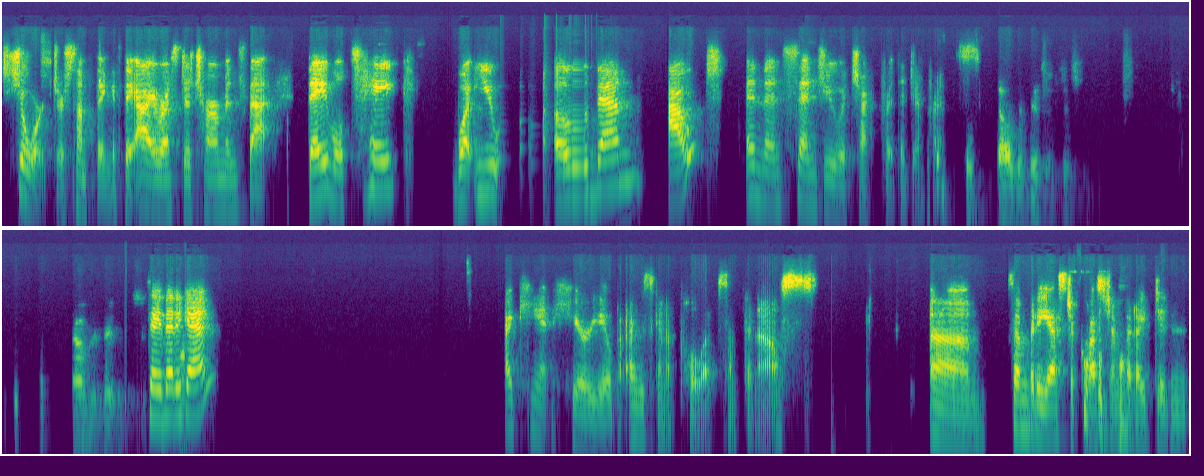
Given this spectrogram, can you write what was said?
short or something, if the IRS determines that, they will take what you owe them out and then send you a check for the difference. Say that again. I can't hear you, but I was going to pull up something else. Um, somebody asked a question, but I didn't.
